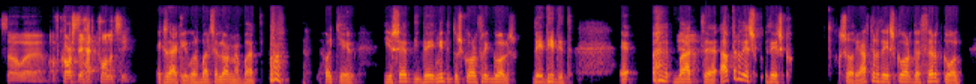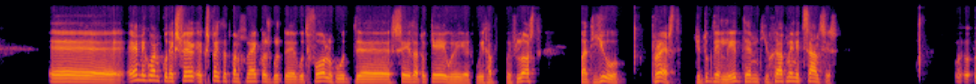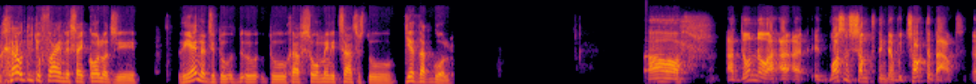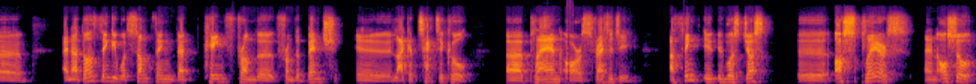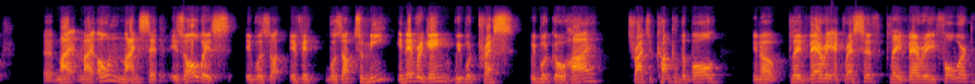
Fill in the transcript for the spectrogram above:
So, uh, of course, they had quality. Exactly, it was Barcelona. But okay, you said they needed to score three goals. They did it. Uh, but yeah. Uh, after they, they sorry, after they scored the third goal, uh, anyone could expect, expect that Panathinaikos would, uh, would fall, would uh, say that okay, we we have we've lost, but you pressed, you took the lead, and you have many chances. How did you find the psychology, the energy to to, to have so many chances to get that goal? Oh, I don't know. I, I, it wasn't something that we talked about. Uh, and I don't think it was something that came from the from the bench uh, like a tactical uh, plan or strategy. I think it, it was just uh, us players, and also uh, my my own mindset is always it was if it was up to me in every game we would press, we would go high, try to conquer the ball, you know, play very aggressive, play very forward,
